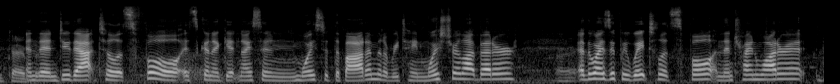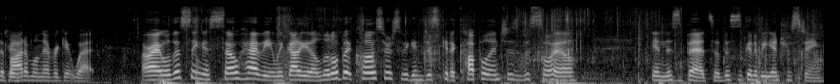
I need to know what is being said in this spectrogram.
Okay. and then do that till it's full, it's going to get nice and moist at the bottom. It'll retain moisture a lot better. Alright. Otherwise, if we wait till it's full and then try and water it, the Okay. bottom will never get wet. All right, well, this thing is so heavy, and we got to get a little bit closer so we can just get a couple inches of the soil in this bed. So this is going to be interesting.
